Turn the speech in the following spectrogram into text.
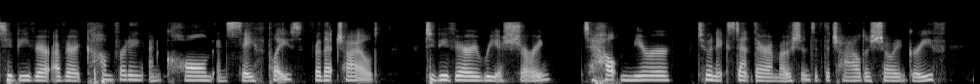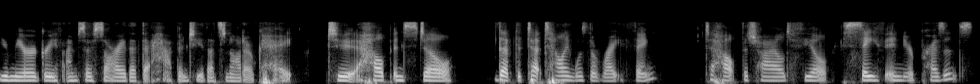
to be very, a very comforting and calm and safe place for that child, to be very reassuring, to help mirror to an extent their emotions. If the child is showing grief, you mirror grief. I'm so sorry that that happened to you. That's not okay. To help instill that the t- telling was the right thing, to help the child feel safe in your presence,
